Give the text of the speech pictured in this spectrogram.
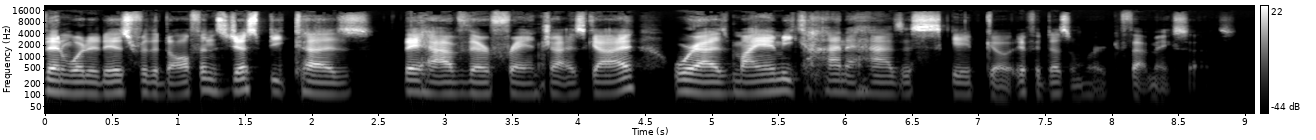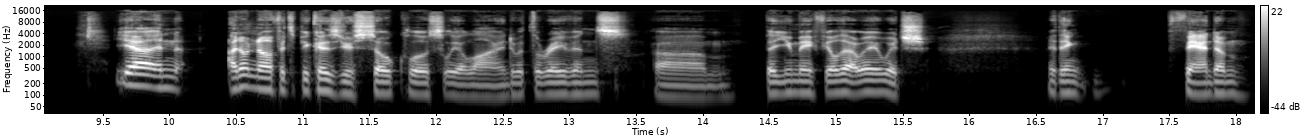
than what it is for the Dolphins, just because they have their franchise guy, whereas Miami kind of has a scapegoat if it doesn't work, if that makes sense. Yeah, and I don't know if it's because you're so closely aligned with the Ravens um, that you may feel that way, which I think fandom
